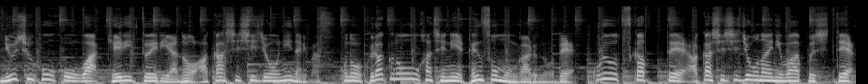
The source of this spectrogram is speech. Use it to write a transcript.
入手方法はケイリットエリアの明石市場になります。この不落の大橋に転送門があるのでこれを使って明石市場内にワープして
